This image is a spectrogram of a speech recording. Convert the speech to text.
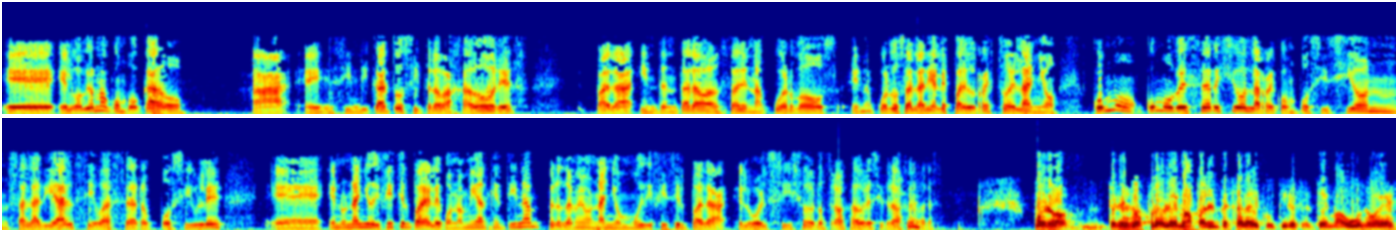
Eh, el gobierno ha convocado a eh, sindicatos y trabajadores para intentar avanzar en acuerdos en acuerdos salariales para el resto del año. ¿Cómo, cómo ve Sergio la recomposición salarial si va a ser posible eh, en un año difícil para la economía argentina, pero también un año muy difícil para el bolsillo de los trabajadores y trabajadoras? Bueno, tenés dos problemas para empezar a discutir ese tema. Uno es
